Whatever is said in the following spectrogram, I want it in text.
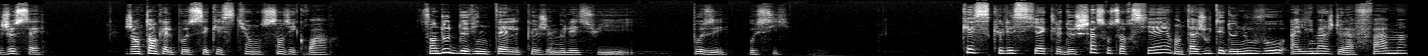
Je sais, j'entends qu'elle pose ces questions sans y croire. Sans doute devine-t-elle que je me les suis posées aussi. Qu'est-ce que les siècles de chasse aux sorcières ont ajouté de nouveau à l'image de la femme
